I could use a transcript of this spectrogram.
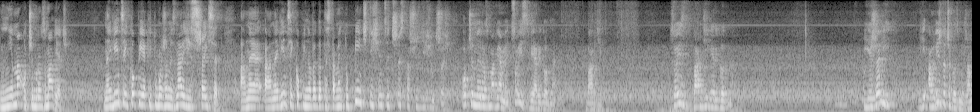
Nie ma o czym rozmawiać. Najwięcej kopii, jakie tu możemy znaleźć, jest 600, a, ne, a najwięcej kopii Nowego Testamentu 5366. O czym my rozmawiamy? Co jest wiarygodne? Bardziej. Co jest bardziej wiarygodne? Jeżeli, ale wiesz do czego zmierzam?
